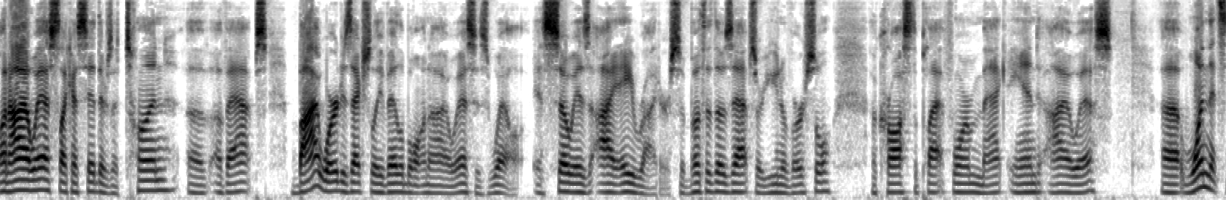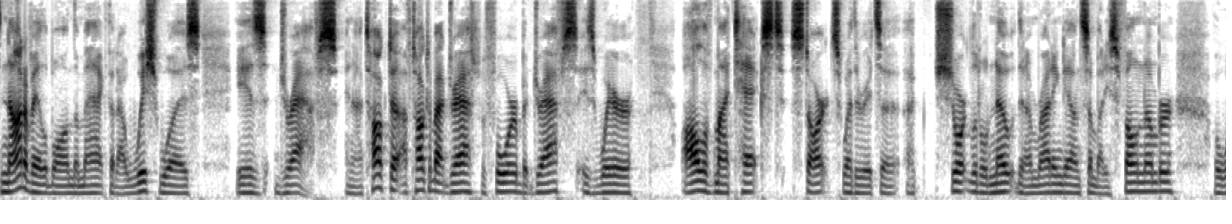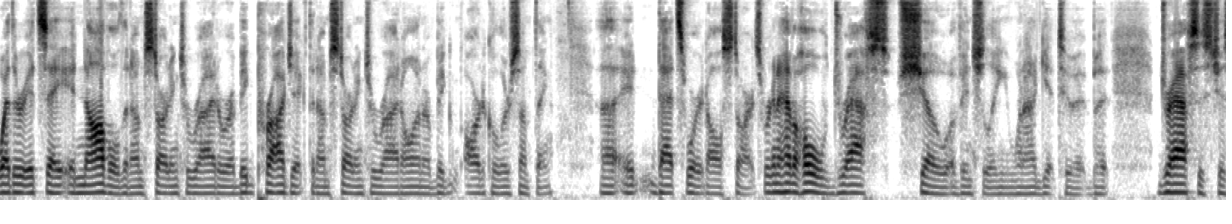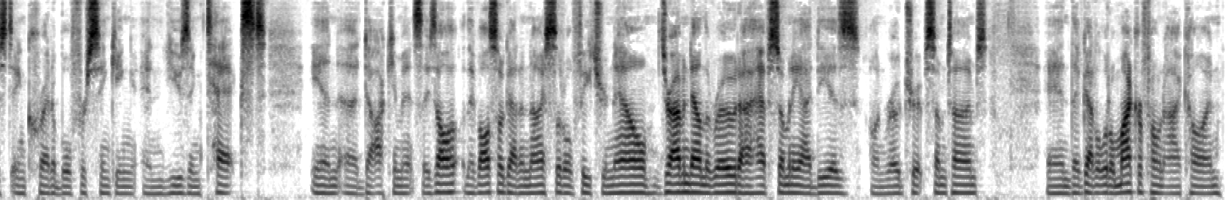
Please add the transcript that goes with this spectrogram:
On iOS, like I said, there's a ton of, of apps. Byword is actually available on iOS as well, as so is IA Writer. So both of those apps are universal across the platform, Mac and iOS. Uh, one that's not available on the Mac that I wish was is Drafts, and I talked to, I've talked about Drafts before, but Drafts is where all of my text starts, whether it's a, a, short little note that I'm writing down somebody's phone number, or whether it's a, a, novel that I'm starting to write, or a big project that I'm starting to write on, or a big article or something. Uh, it, that's where it all starts. We're going to have a whole drafts show eventually when I get to it, but drafts is just incredible for syncing and using text in uh, documents. All, they've also got a nice little feature now. Driving down the road, I have so many ideas on road trips sometimes and they've got a little microphone icon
